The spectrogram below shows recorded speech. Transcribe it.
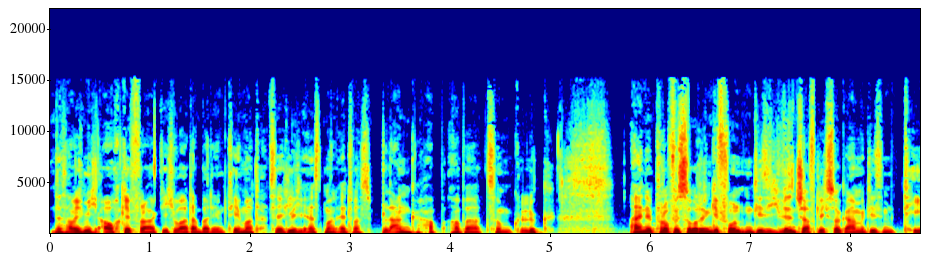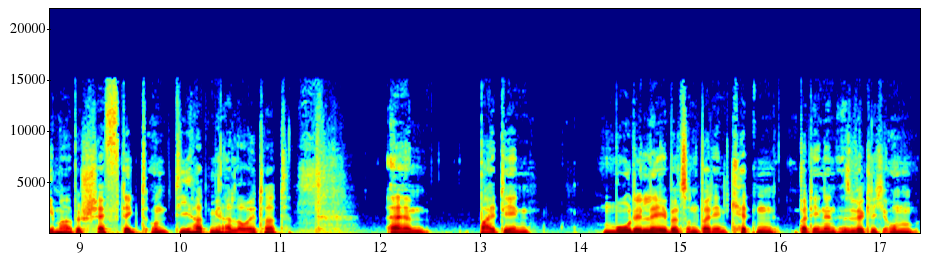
Das habe ich mich auch gefragt. Ich war da bei dem Thema tatsächlich erstmal etwas blank, habe aber zum Glück eine Professorin gefunden, die sich wissenschaftlich sogar mit diesem Thema beschäftigt und die hat mir erläutert, ähm, bei den Modelabels und bei den Ketten, bei denen es wirklich um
